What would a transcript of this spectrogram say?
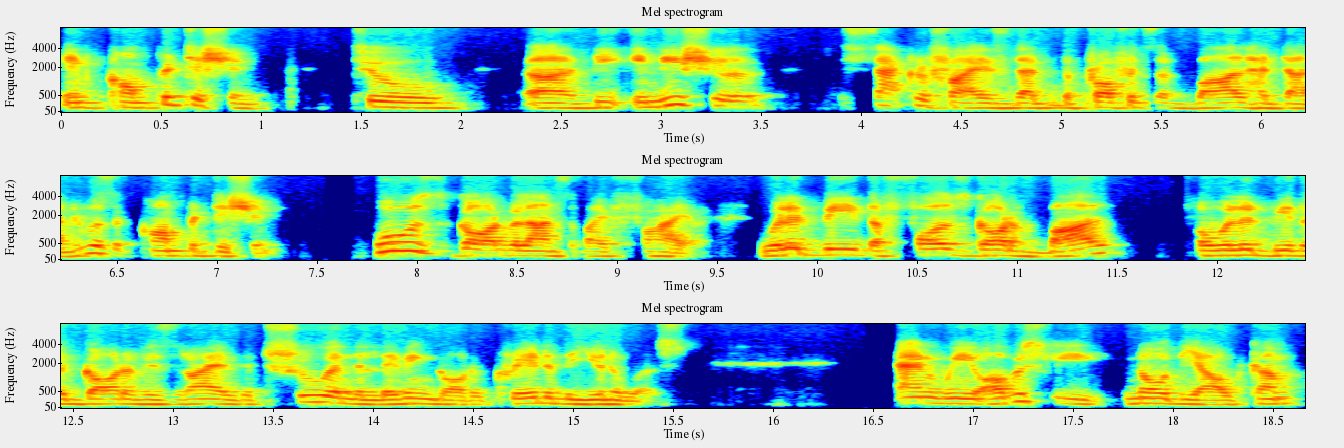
in competition to uh, the initial sacrifice that the prophets of Baal had done. It was a competition whose God will answer by fire? Will it be the false God of Baal or will it be the God of Israel, the true and the living God who created the universe? And we obviously know the outcome.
